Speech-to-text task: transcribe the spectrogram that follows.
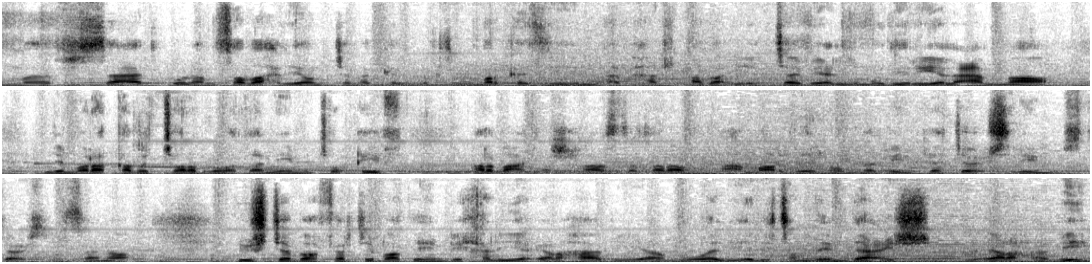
اليوم في الساعات الأولى من صباح اليوم تمكن المكتب المركزي للأبحاث القضائية التابع للمديرية العامة لمراقبة التراب الوطني من توقيف أربعة أشخاص تتراوح الأعمار ديالهم ما بين 23 و 26 سنة. يشتبه في ارتباطهم بخلية إرهابية موالية لتنظيم داعش الإرهابي.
